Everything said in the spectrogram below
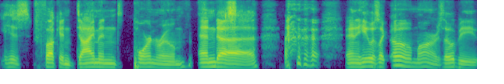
his fucking diamond porn room and uh and he was like oh mars that would be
